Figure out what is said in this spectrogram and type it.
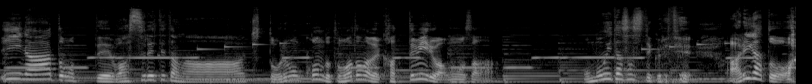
いいなと思って忘れてたな。ちょっと俺も今度トマト鍋買ってみるわもうさん。思い出させてくれて ありがとう。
